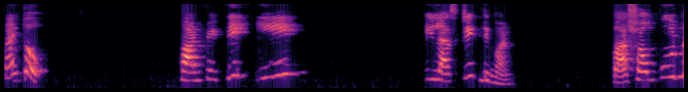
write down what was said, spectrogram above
তাই তো পারফেক্টলি ইন ইলাস্টিক ডিমান্ড বা সম্পূর্ণ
